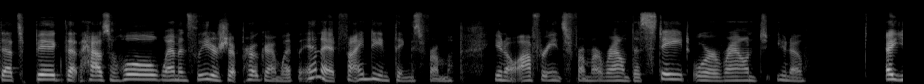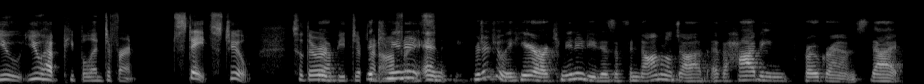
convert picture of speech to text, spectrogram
that's big that has a whole women's leadership program within it finding things from you know offerings from around the state or around you know uh, you you have people in different states too so there yeah. would be different the community offerings. and particularly here our community does a phenomenal job of having programs that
